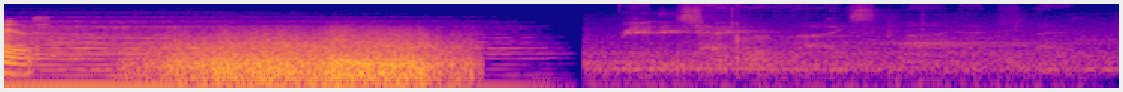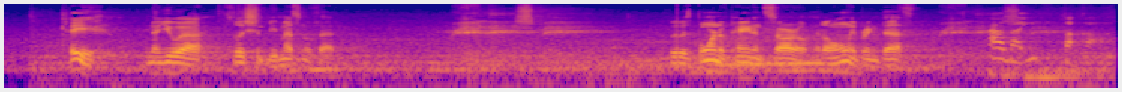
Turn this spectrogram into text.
Chaos. Hey, you know, you uh, really shouldn't be messing with that. It was born of pain and sorrow. It'll only bring death. How about you fuck off?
